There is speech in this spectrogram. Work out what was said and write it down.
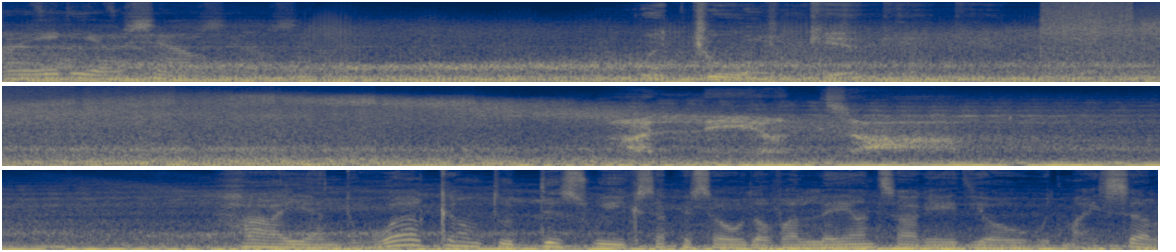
Radio Show. With Jewel Kid. Alleanza. Hi, and welcome to this week's episode of Alleanza Radio with myself,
